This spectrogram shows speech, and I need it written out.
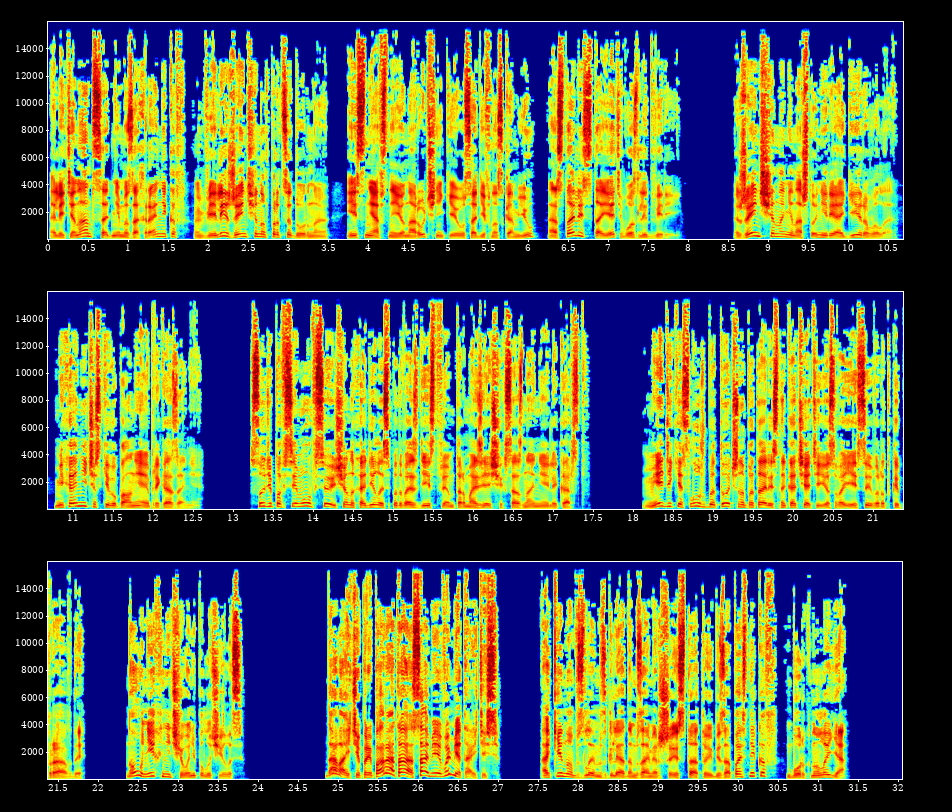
Лейтенант с одним из охранников ввели женщину в процедурную и, сняв с нее наручники и усадив на скамью, остались стоять возле дверей. Женщина ни на что не реагировала, механически выполняя приказания. Судя по всему, все еще находилась под воздействием тормозящих сознание лекарств. Медики службы точно пытались накачать ее своей сывороткой правды, но у них ничего не получилось. «Давайте препарат, а сами выметайтесь!» Окинув злым взглядом замершие статуи безопасников, буркнула я.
